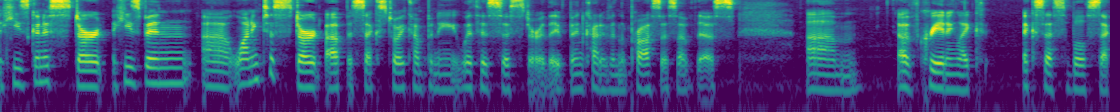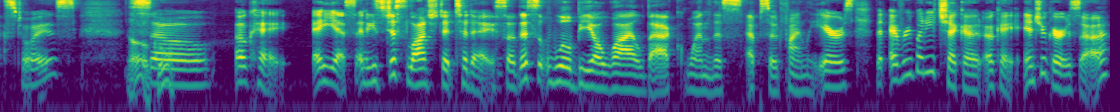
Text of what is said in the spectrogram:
he's going to start, he's been uh, wanting to start up a sex toy company with his sister. They've been kind of in the process of this, um, of creating like accessible sex toys. Oh, so, okay. Uh, yes, and he's just launched it today. So this will be a while back when this episode finally airs. But everybody check out, okay, Andrew Gurza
